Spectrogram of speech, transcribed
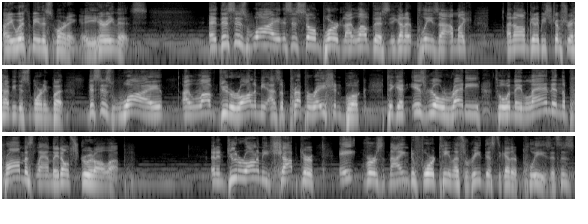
Are you with me this morning? Are you hearing this? And this is why this is so important. I love this. You got to please, I'm like, I know I'm going to be scripture heavy this morning, but this is why I love Deuteronomy as a preparation book to get Israel ready to when they land in the promised land, they don't screw it all up. And in Deuteronomy chapter 8, verse 9 to 14, let's read this together, please. This is,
